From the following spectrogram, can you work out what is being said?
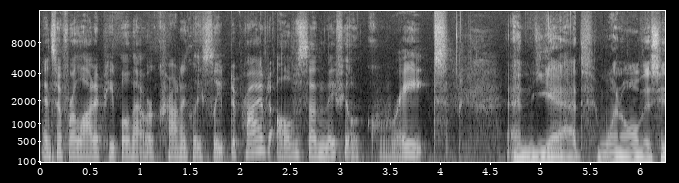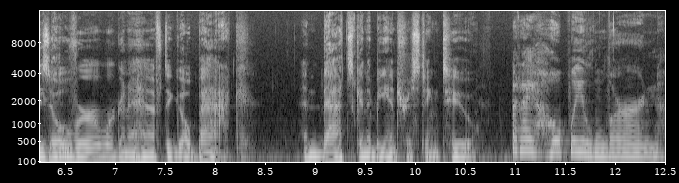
And so for a lot of people that were chronically sleep deprived, all of a sudden they feel great. And yet, when all this is over, we're going to have to go back. And that's going to be interesting too. But I hope we learn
